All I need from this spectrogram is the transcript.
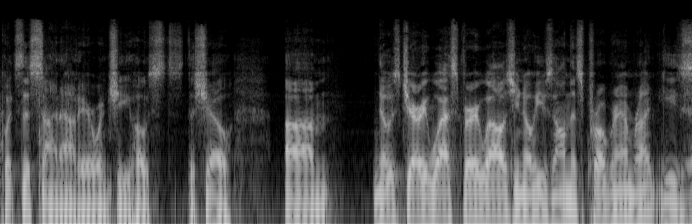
puts this sign out here when she hosts the show, um, knows Jerry West very well. As you know, he's on this program, right? He's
